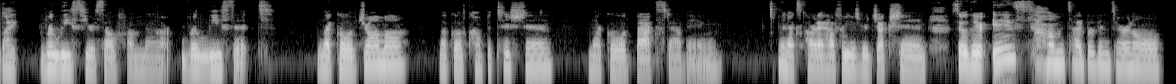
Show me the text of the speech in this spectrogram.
Like Release yourself from that. Release it. Let go of drama. Let go of competition. Let go of backstabbing. The next card I have for you is rejection. So there is some type of internal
